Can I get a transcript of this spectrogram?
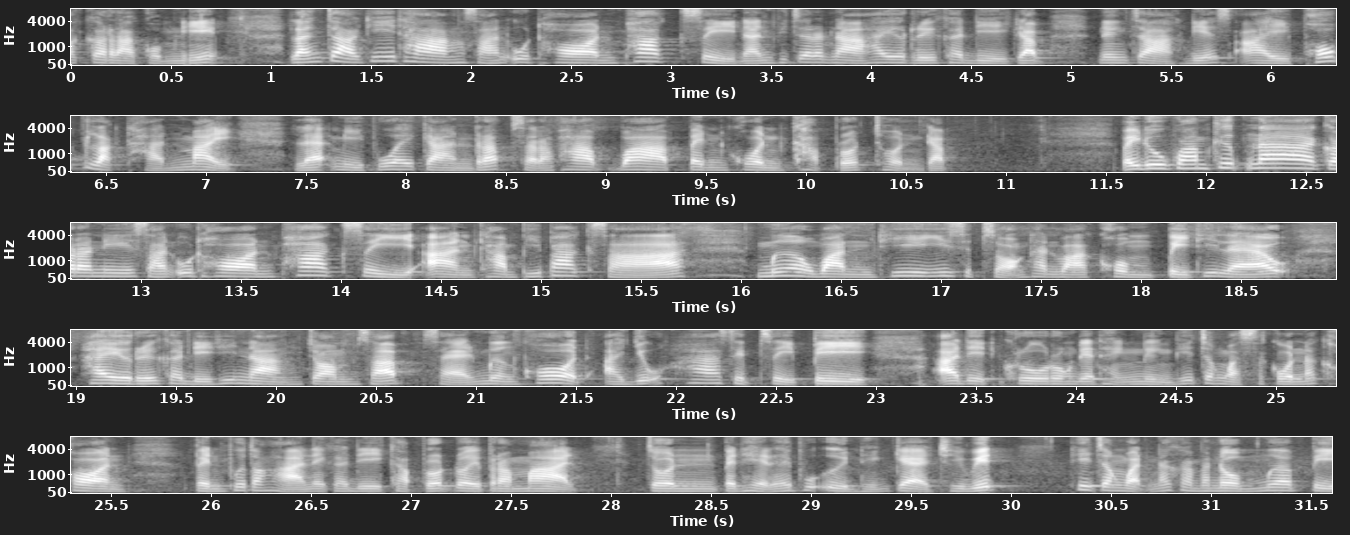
มกราคมนี้ หลังจากที่ทางสารอุทธรภาค 4 นั้นพิจารณาให้รื้อคดีครับ เนื่องจาก DSI พบหลักฐานใหม่ และมีผู้ให้การรับสารภาพว่าเป็นคนขับรถชนครับ ไปดูความคืบหน้ากรณีสารอุทธรภาค 4 อ่านคำพิพากษา เมื่อวันที่ 22 ธันวาคมปีที่แล้ว ให้รื้อคดีที่นางจอมทรัพย์ แสนเมืองโคตรอายุ 54 ปี อดีตครูโรงเรียนแห่งหนึ่งที่จังหวัดสกลนคร เป็นผู้ต้องหาในคดีขับรถโดยประมาท จนเป็นเหตุให้ผู้อื่นถึงแก่ชีวิต ที่จังหวัดนครพนมเมื่อปี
